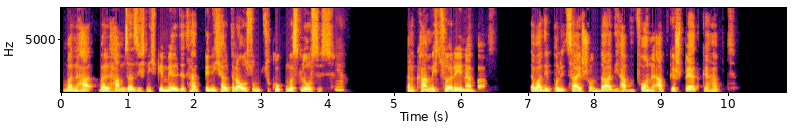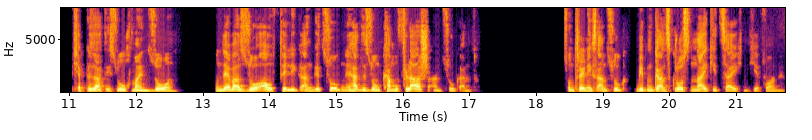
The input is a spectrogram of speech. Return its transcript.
Und weil, Hamza sich nicht gemeldet hat, bin ich halt raus, um zu gucken, was los ist. Ja. Dann kam ich zur Arena Bar. Da war die Polizei schon da, die haben vorne abgesperrt gehabt. Ich habe gesagt, ich suche meinen Sohn. Und er war so auffällig angezogen, er hatte mhm. so einen Camouflageanzug an. So einen Trainingsanzug mit einem ganz großen Nike-Zeichen hier vorne,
